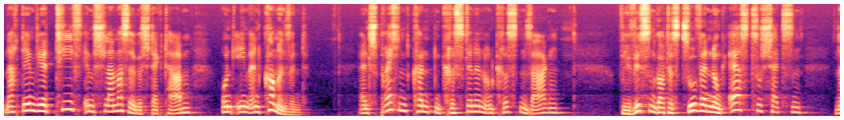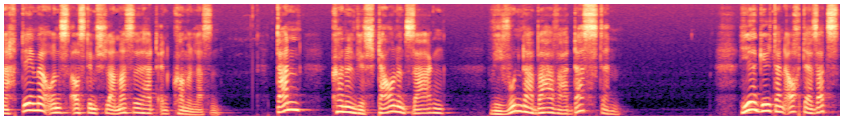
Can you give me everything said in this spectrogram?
nachdem wir tief im Schlamassel gesteckt haben und ihm entkommen sind. Entsprechend könnten Christinnen und Christen sagen, wir wissen Gottes Zuwendung erst zu schätzen, nachdem er uns aus dem Schlamassel hat entkommen lassen. Dann können wir staunend sagen, wie wunderbar war das denn? Hier gilt dann auch der Satz,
